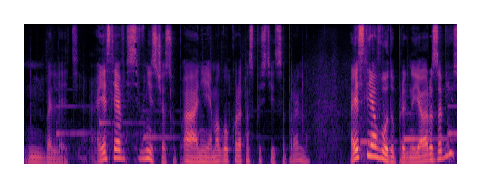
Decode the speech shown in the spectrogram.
Блять. А если я вниз сейчас уп... А, не, я могу аккуратно спуститься, правильно? А если я в воду прыгну, я разобьюсь?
